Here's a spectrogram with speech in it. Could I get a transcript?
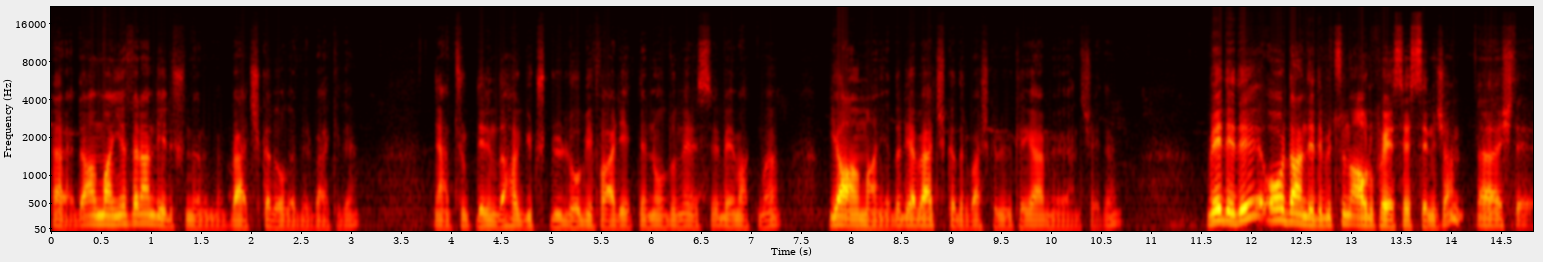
Herhalde Almanya falan diye düşünüyorum ben. Belçika da olabilir belki de. Yani Türklerin daha güçlü lobi faaliyetlerinin olduğu neresi benim aklıma ya Almanya'dır ya Belçika'dır. Başka bir ülke gelmiyor yani şeyde. Ve dedi oradan dedi bütün Avrupa'ya sesleneceğim. Ee, işte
